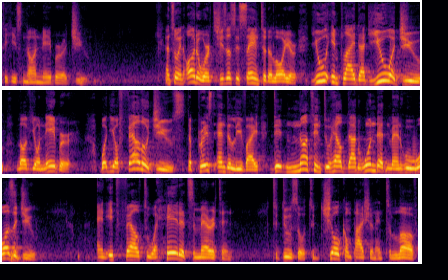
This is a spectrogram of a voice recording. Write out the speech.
to his non neighbor, a Jew. And so, in other words, Jesus is saying to the lawyer, You imply that you, a Jew, love your neighbor but your fellow Jews, the priest and the Levite, did nothing to help that wounded man who was a Jew. And it fell to a hated Samaritan to do so, to show compassion and to love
